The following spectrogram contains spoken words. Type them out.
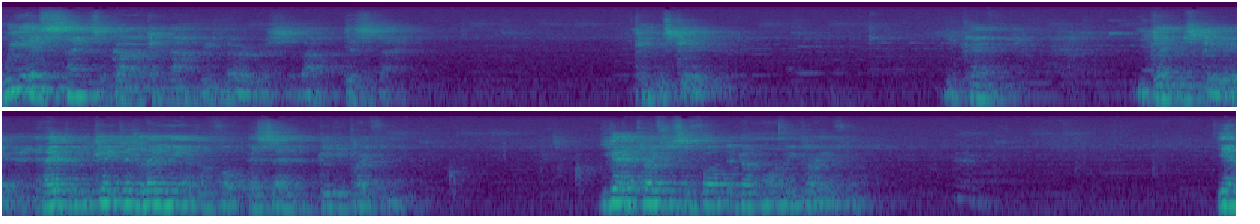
We as saints of God cannot be nervous about this thing. Can't be scared. You can't. You can't be scared. And April, you can't just lay hands on folk that say, can you pray for me? You got to pray for some folk that don't want to be prayed for. Yeah,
